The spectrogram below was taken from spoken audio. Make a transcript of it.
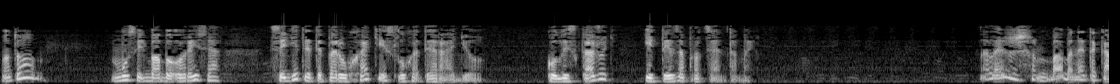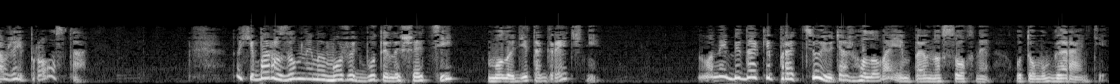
Ото мусить баба Орися сидіти тепер у хаті і слухати радіо, коли скажуть іти за процентами. Але ж баба не така вже й проста. Ну, хіба розумними можуть бути лише ці молоді та гречні? Вони, бідаки, працюють, аж голова їм, певно, сохне у тому гаранті.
